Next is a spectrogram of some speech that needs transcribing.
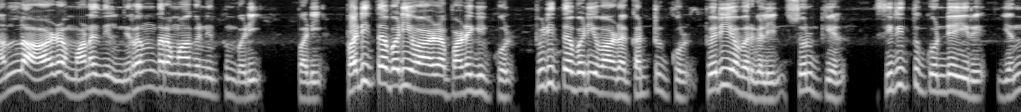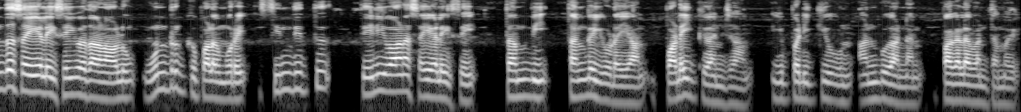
நல்ல ஆழ மனதில் நிரந்தரமாக நிற்கும்படி படி. படித்தபடி வாழ பழகிக்கொள் பிடித்தபடி வாழ கற்றுக்கொள். பெரியவர்களின் சொல் கேள். சிரித்து கொண்டே இரு. எந்த செயலை செய்வதானாலும் ஒன்றுக்கு பல முறை சிந்தித்து தெளிவான செயலை செய். தம்பி தங்கையுடையான் படைக்கு அஞ்சான். இப்படிக்கு உன் அன்பு அண்ணன் பகலவன் தமிழ்.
